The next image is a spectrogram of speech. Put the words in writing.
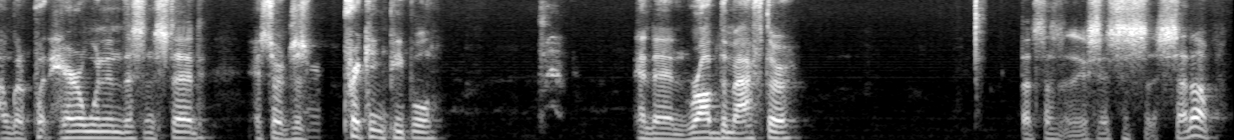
I'm gonna put heroin in this instead and start just pricking people, and then rob them after. That's it's, it's just set up,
